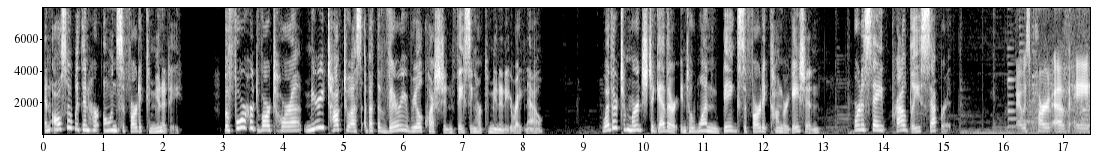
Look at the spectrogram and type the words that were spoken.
and also within her own Sephardic community. Before her Dvar Torah, Miri talked to us about the very real question facing her community right now whether to merge together into one big Sephardic congregation or to stay proudly separate. I was part of a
